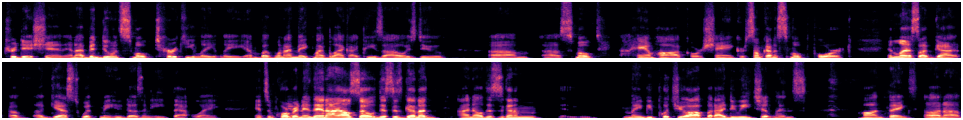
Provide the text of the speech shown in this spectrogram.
tradition. And I've been doing smoked turkey lately. And but when I make my black eyed peas, I always do um, uh, smoked ham hock or shank or some kind of smoked pork, unless I've got a, a guest with me who doesn't eat that way and some corporate. Yeah. And then I also, this is gonna, I know this is gonna maybe put you off, but I do eat chitlins on thanks on uh,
